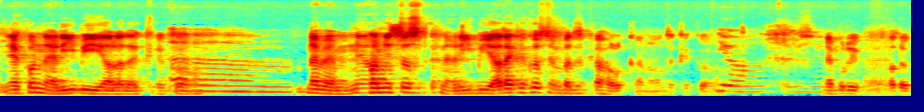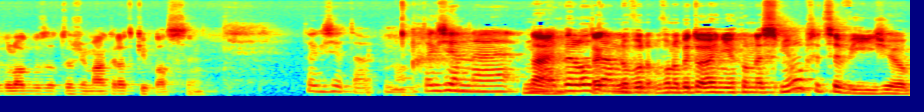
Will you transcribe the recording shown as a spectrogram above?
jako nelíbí, ale tak jako... Um, Nevím, ale mně se zase tak nelíbí, a tak jako sympatická holka, no, tak jako... jo, takže, Nebudu jí do gulagu za to, že má krátký vlasy. takže tak, no. Takže ne, Ne, nebylo tak tam... no, ono- by to ani jako nesmělo přece ví, že jo,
